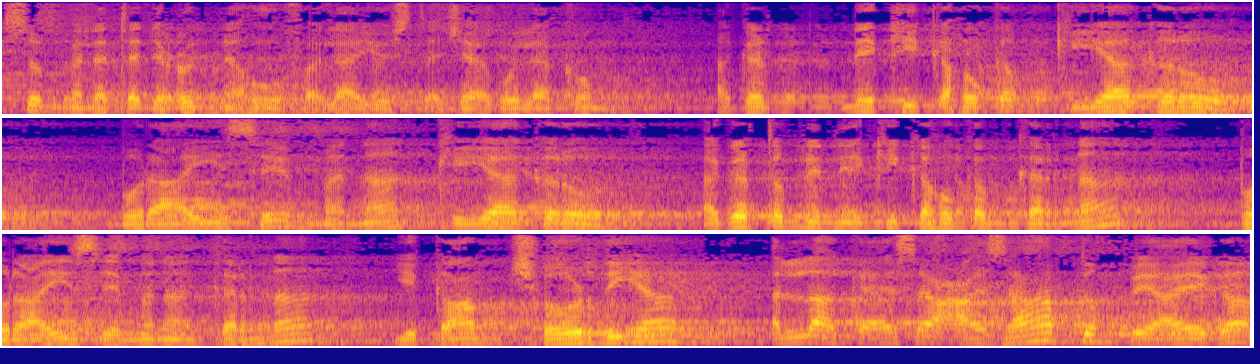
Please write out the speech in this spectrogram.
ثم لتدعنه فلا يستجاب لكم. اگر نیکی کا حکم کیا کرو، برائی سے منع کیا کرو. اگر تم نے نیکی کا حکم کرنا، برائی سے منع کرنا، یہ کام چھوڑ دیا، اللہ کا ایسا عذاب تم پہ آئے گا،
